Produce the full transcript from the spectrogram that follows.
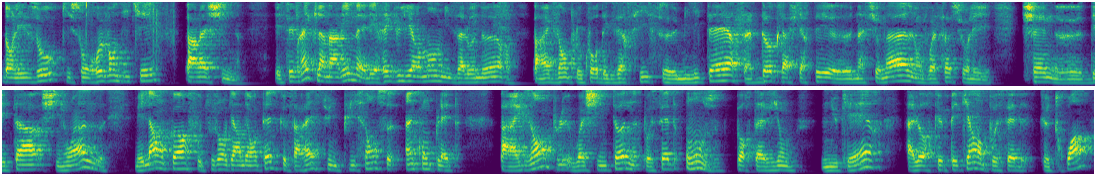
dans les eaux qui sont revendiquées par la Chine. Et c'est vrai que la marine, elle est régulièrement mise à l'honneur, par exemple au cours d'exercices euh, militaires, ça dope la fierté euh, nationale, on voit ça sur les chaînes euh, d'État chinoises. Mais là encore, faut toujours garder en tête que ça reste une puissance incomplète. Par exemple, Washington possède 11 porte-avions nucléaires, alors que Pékin en possède que 3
